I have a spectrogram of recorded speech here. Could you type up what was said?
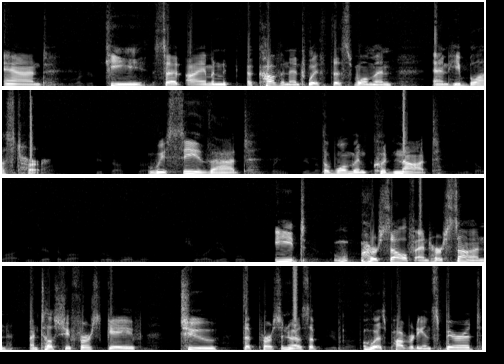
and he said, I am in a covenant with this woman, and he blessed her. We see that the woman could not eat herself and her son until she first gave to the person who has a who has poverty in spirit,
